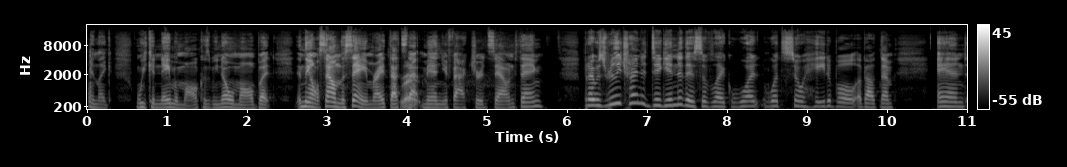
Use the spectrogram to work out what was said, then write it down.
And like we can name them all because we know them all, but and they all sound the same, right? That's Right. that manufactured sound thing. But I was really trying to dig into this of like what what's so hateable about them. And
